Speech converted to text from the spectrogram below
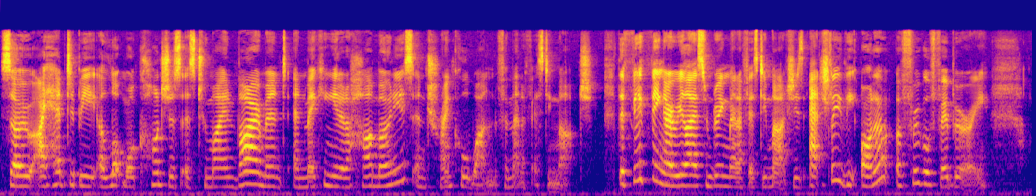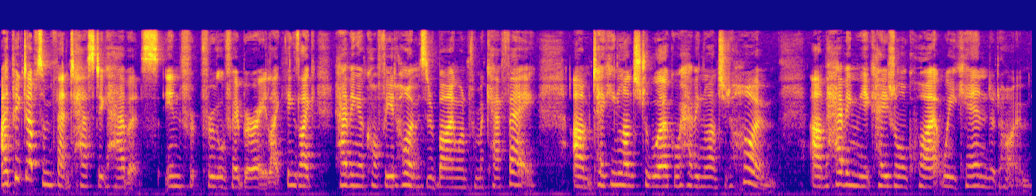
So I had to be a lot more conscious as to my environment and making it a harmonious and tranquil one for Manifesting March. The fifth thing I realized from doing Manifesting March is actually the honor of Frugal February. I picked up some fantastic habits in Frugal February, like things like having a coffee at home instead of buying one from a cafe, um, taking lunch to work or having lunch at home, um, having the occasional quiet weekend at home.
